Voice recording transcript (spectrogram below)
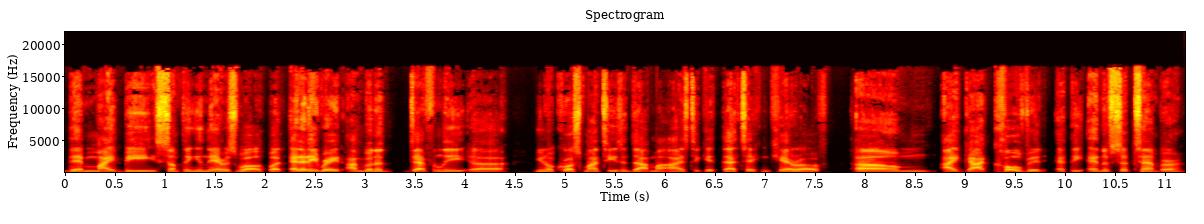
there might be something in there as well. But at any rate, I'm going to definitely, uh, you know, cross my T's and dot my I's to get that taken care of. Um, I got COVID at the end of September,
